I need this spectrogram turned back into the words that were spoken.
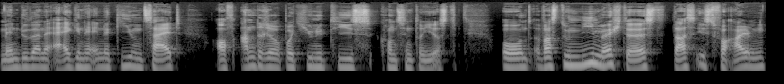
wenn du deine eigene Energie und Zeit auf andere Opportunities konzentrierst. Und was du nie möchtest, das ist vor allem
